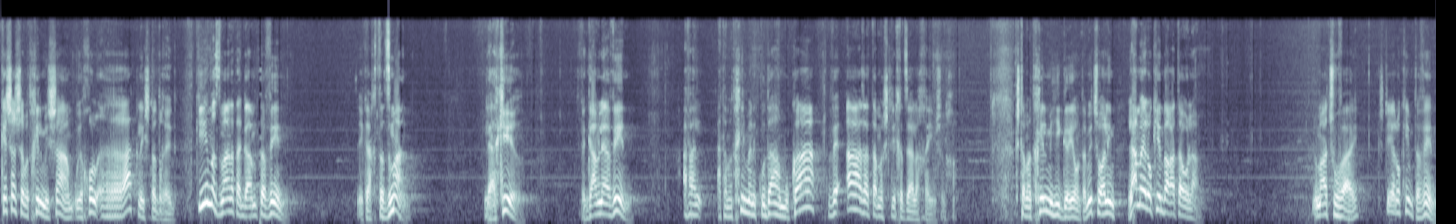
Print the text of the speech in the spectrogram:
קשר שמתחיל משם, הוא יכול רק להשתדרג. כי עם הזמן אתה גם תבין. זה ייקח קצת זמן. להכיר, וגם להבין. אבל אתה מתחיל מהנקודה העמוקה, ואז אתה משליך את זה על החיים שלך. כשאתה מתחיל מהיגיון, תמיד שואלים, למה אלוקים ברא את העולם? ומה התשובה היא? כשתהיה אלוקים, תבין.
